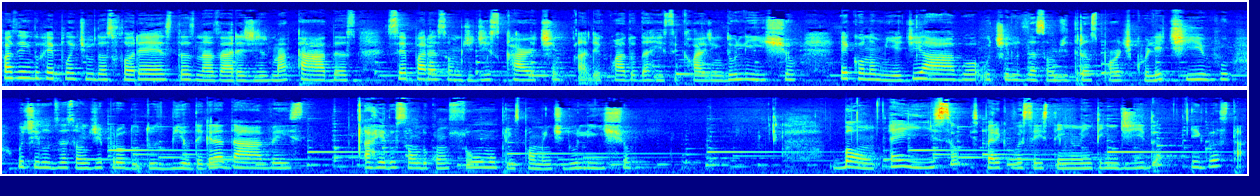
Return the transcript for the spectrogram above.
Fazendo replantio das florestas nas áreas desmatadas, separação de descarte adequado da reciclagem do lixo, economia de água, utilização de transporte coletivo, utilização de produtos biodegradáveis, a redução do consumo, principalmente do lixo. Bom, é isso. Espero que vocês tenham entendido e gostado.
